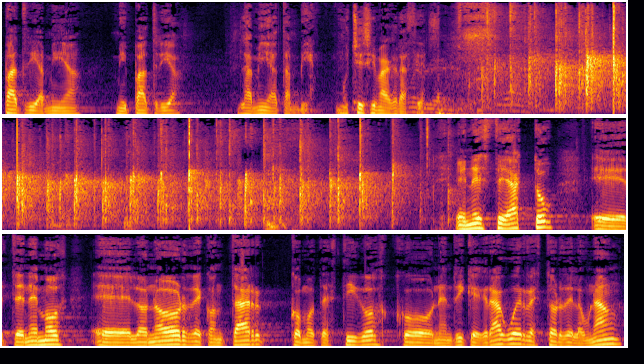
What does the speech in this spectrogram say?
patria mía, mi patria, la mía también. Muchísimas gracias. En este acto eh, tenemos el honor de contar como testigos con Enrique Graue, rector de la UNAM,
